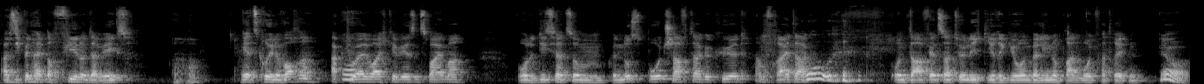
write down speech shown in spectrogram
Also ich bin halt noch viel unterwegs. Aha. Jetzt grüne Woche, aktuell ja. war ich gewesen zweimal wurde dies Jahr zum Genussbotschafter gekürt am Freitag uh. und darf jetzt natürlich die Region Berlin und Brandenburg vertreten. Ja,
